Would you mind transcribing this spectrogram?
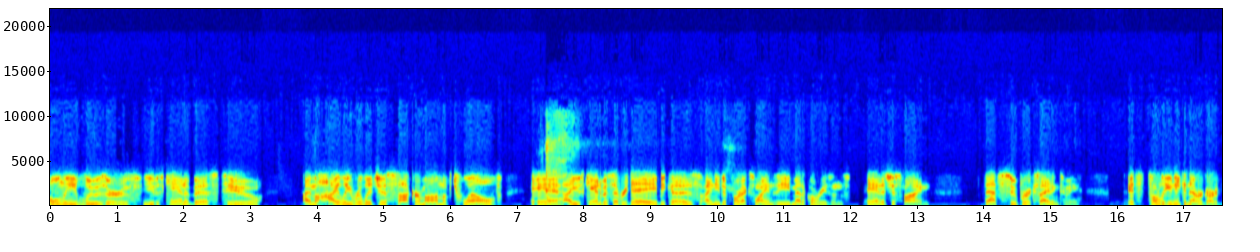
only losers use cannabis to I'm a highly religious soccer mom of 12 and I use cannabis every day because I need it for X, Y, and Z medical reasons. And it's just fine. That's super exciting to me. It's totally unique in that regard.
